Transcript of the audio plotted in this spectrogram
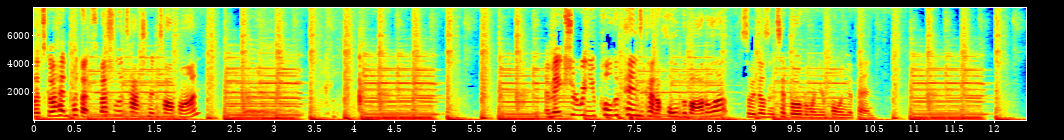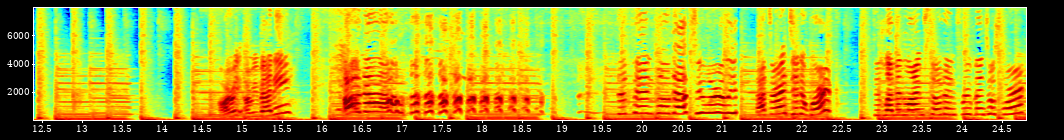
Let's go ahead and put that special attachment top on. And make sure when you pull the pin to kind of hold the bottle up so it doesn't tip over when you're pulling the pin. All right, are we ready? Oh no! the pin pulled out too early. That's all right. Did it work? Did lemon lime soda and fruit Mentos work?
